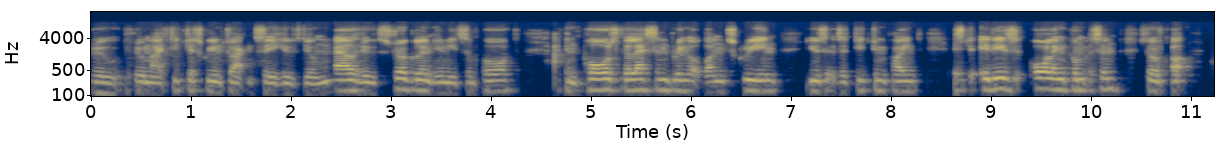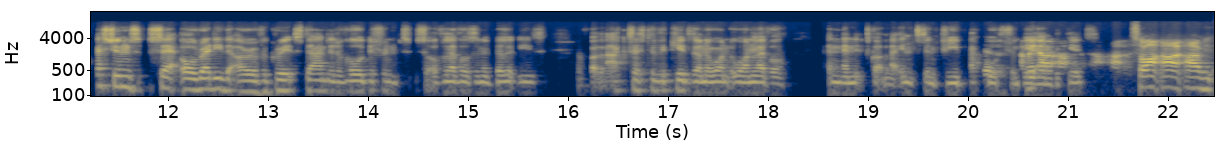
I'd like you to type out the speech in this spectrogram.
through through my teacher screen so I can see who's doing well, who's struggling, who needs support. I can pause the lesson, bring up on screen, use it as a teaching point. It's, it is all encompassing. So I've got questions set already that are of a great standard of all different sort of levels and abilities. I've got access to the kids on a one-to-one level, and then it's got that instant feedback both for I me mean, and I- the kids. So I, I,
